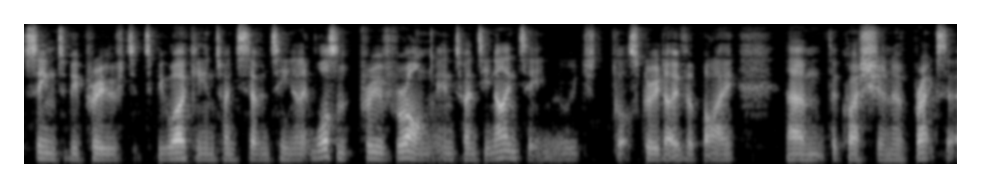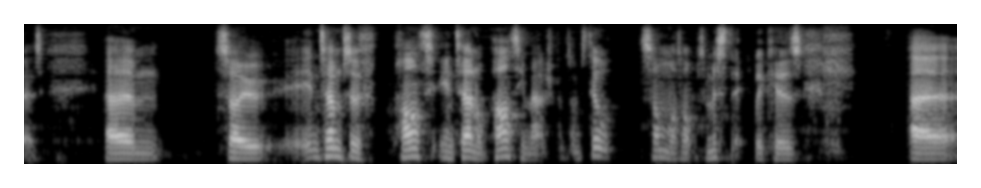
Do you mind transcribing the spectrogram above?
seemed to be proved to be working in 2017, and it wasn't proved wrong in 2019. We just got screwed over by um, the question of Brexit. Um, so, in terms of party internal party management, I'm still somewhat optimistic because uh,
